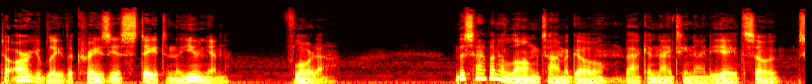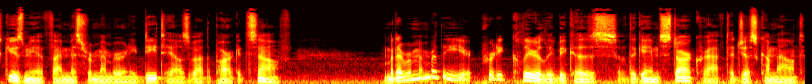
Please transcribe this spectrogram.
to arguably the craziest state in the Union, Florida. This happened a long time ago, back in 1998, so excuse me if I misremember any details about the park itself. But I remember the year pretty clearly because of the game StarCraft had just come out,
